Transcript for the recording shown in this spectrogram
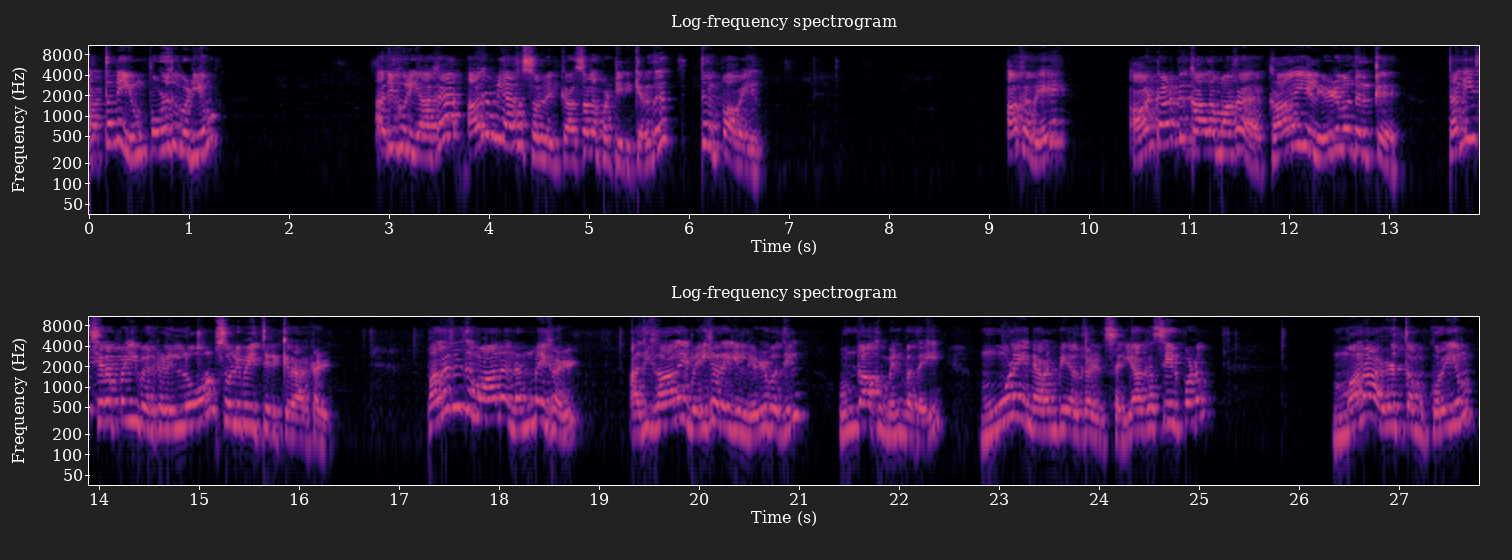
அத்தனையும் பொழுது விடியும் அறிகுறியாக அருமையாக சொல்லிருக்க சொல்லப்பட்டிருக்கிறது திருப்பாவையில். ஆகவே ஆண்டாண்டு காலமாக காலையில் எழுவதற்கு தனி சிறப்பை இவர்கள் எல்லோரும் சொல்லி வைத்திருக்கிறார்கள். பலவிதமான நன்மைகள் அதிகாலை வைகரையில் எழுவதில் உண்டாகும் என்பதை மூளை நரம்பியல்கள் சரியாக சீர்படும். மன அழுத்தம் குறையும்.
